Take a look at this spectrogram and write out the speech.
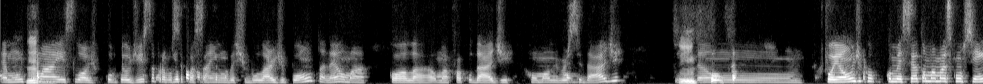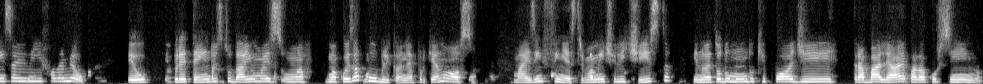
é muito hum. mais, lógico, conteudista para você passar em um vestibular de ponta, né? Uma escola, uma faculdade uma universidade. Sim. Então, foi onde eu comecei a tomar mais consciência e falei, meu, eu pretendo estudar em uma, uma, uma coisa pública, né? Porque é nosso. Mas, enfim, é extremamente elitista e não é todo mundo que pode trabalhar e pagar cursinho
